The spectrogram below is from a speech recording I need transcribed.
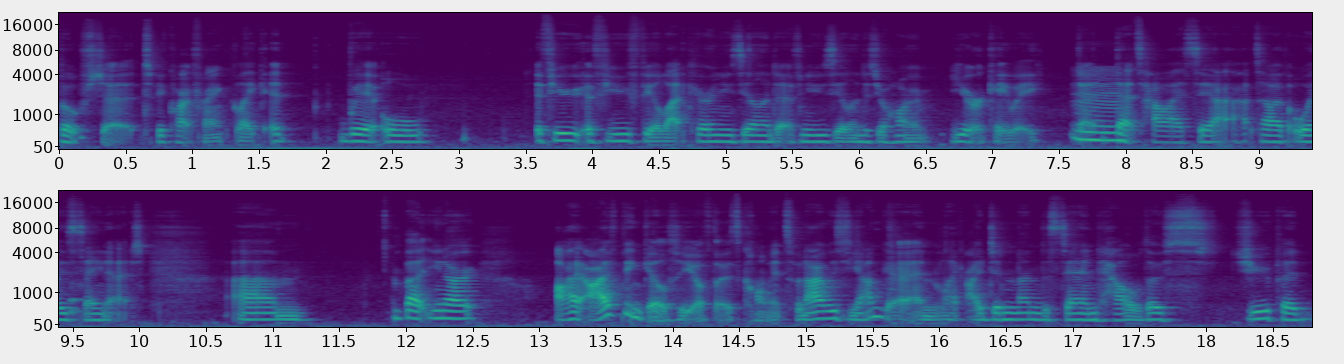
bullshit to be quite frank. Like it, we're all. If you if you feel like you're a New Zealander, if New Zealand is your home, you're a Kiwi. That, That's how I see it. That's how I've always seen it. Um, but you know, I I've been guilty of those comments when I was younger, and like I didn't understand how those stupid,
